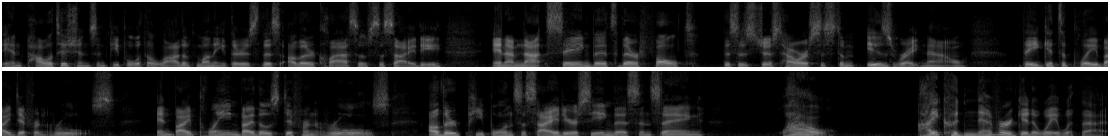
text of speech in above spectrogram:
and politicians and people with a lot of money, there's this other class of society, and I'm not saying that it's their fault. This is just how our system is right now. They get to play by different rules. And by playing by those different rules, other people in society are seeing this and saying, wow, I could never get away with that.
